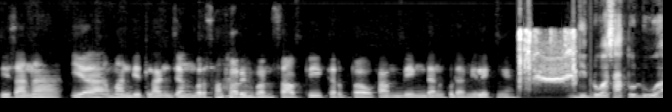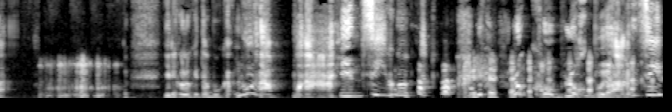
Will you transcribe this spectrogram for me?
Di sana ia mandi telanjang bersama ribuan sapi, kerbau, kambing, dan kuda miliknya. Di 212 jadi kalau kita buka, lu ngapain sih lu? lu goblok banget sih.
